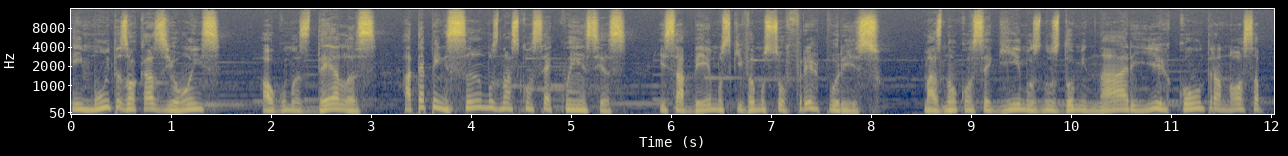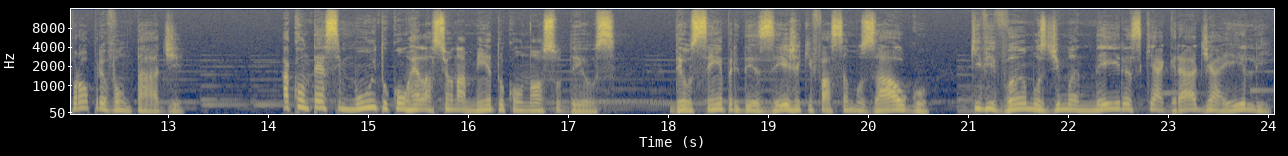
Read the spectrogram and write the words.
em muitas ocasiões, algumas delas até pensamos nas consequências e sabemos que vamos sofrer por isso, mas não conseguimos nos dominar e ir contra a nossa própria vontade. Acontece muito com o relacionamento com o nosso Deus. Deus sempre deseja que façamos algo, que vivamos de maneiras que agrade a Ele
